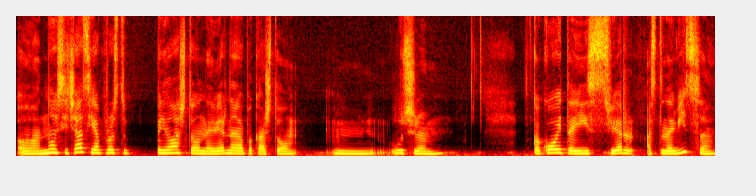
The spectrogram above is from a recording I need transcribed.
А, Но сейчас я просто поняла, что, наверное, пока что лучше какой-то из сфер остановиться.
